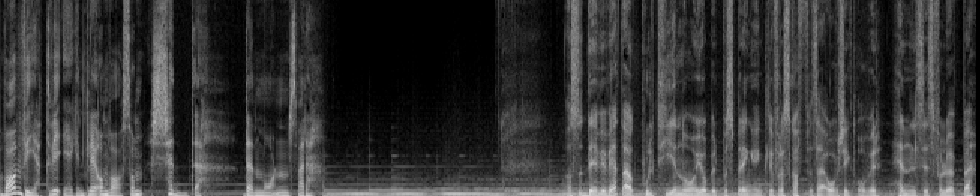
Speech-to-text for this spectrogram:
hva vet vi egentlig om hva som skjedde den morgenen, Sverre? Altså Det vi vet, er at politiet nå jobber på spreng egentlig for å skaffe seg oversikt over hendelsesforløpet.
